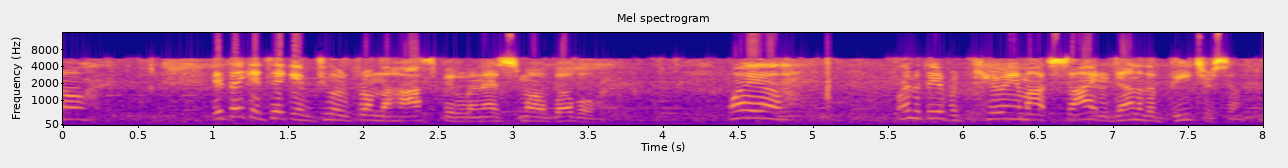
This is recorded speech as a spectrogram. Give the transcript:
know, if they can take him to and from the hospital in that small bubble, why, uh, why don't they ever carry him outside or down to the beach or something?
